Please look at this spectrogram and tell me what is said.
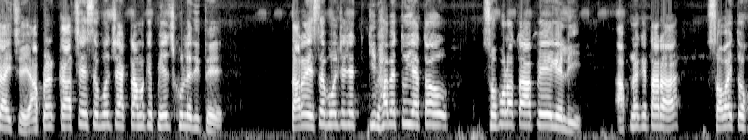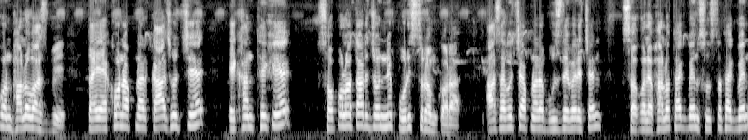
চাইছে। আপনার কাছে এসে বলছে, একটা আমাকে পেজ খুলে দিতে। তারা এসে বলছে যে, কীভাবে তুই এত সফলতা পেয়ে গেলি? আপনাকে তারা সবাই তখন ভালোবাসবে। তাই এখন আপনার কাজ হচ্ছে এখান থেকে সফলতার জন্য পরিশ্রম করা। আশা করছি আপনারা বুঝতে পেরেছেন। সকলে ভালো থাকবেন, সুস্থ থাকবেন।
